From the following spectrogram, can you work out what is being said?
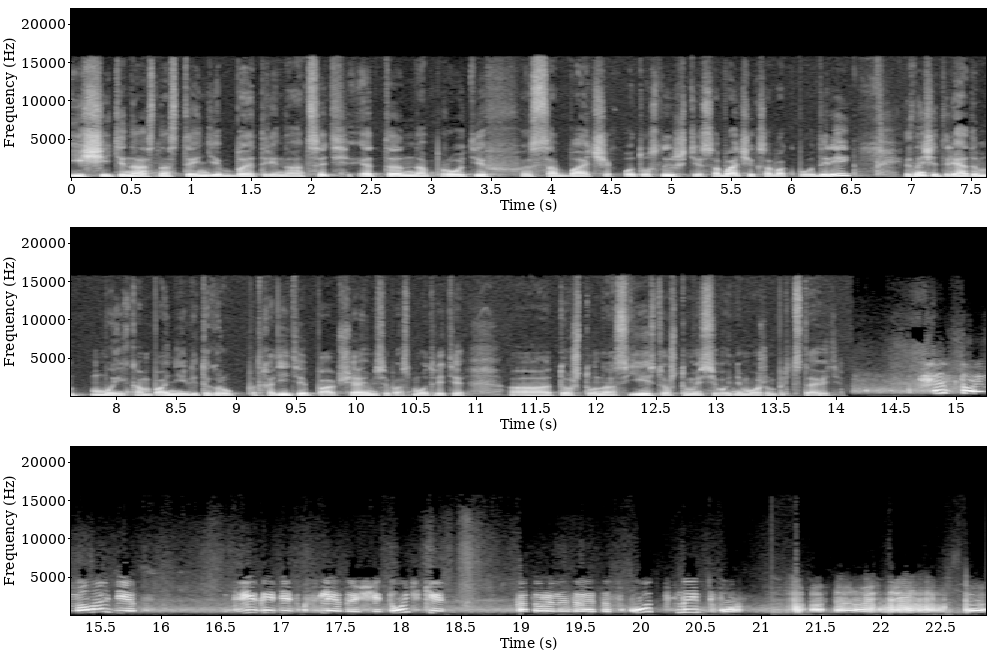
Ищите нас на стенде B13. Это напротив собачек. Вот услышите собачек, собак-поводырей, и значит рядом мы, компания Элита Групп. Подходите, пообщаемся, посмотрите э, то, что у нас есть, то, что мы сегодня можем представить. Шестой, молодец. Двигайтесь к следующей точке, которая называется Скотный двор. А второй, третий?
